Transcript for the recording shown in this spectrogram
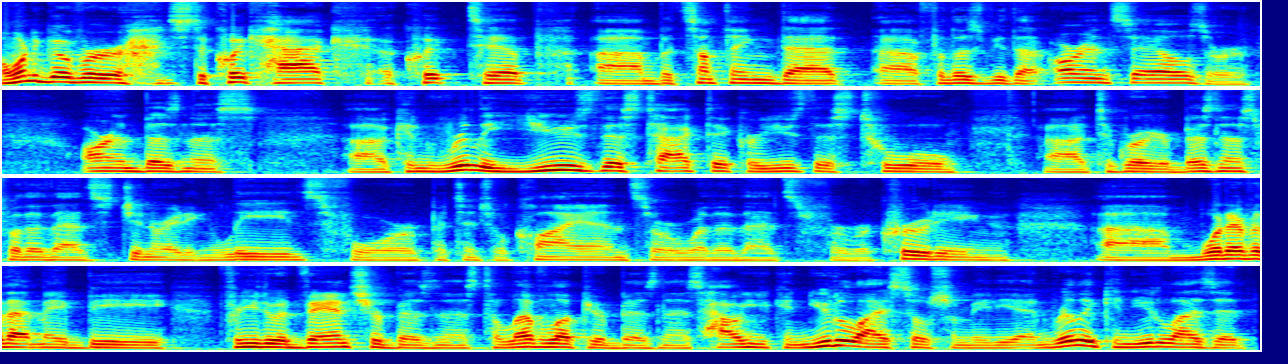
I want to go over just a quick hack, a quick tip, um, but something that uh, for those of you that are in sales or are in business uh, can really use this tactic or use this tool uh, to grow your business, whether that's generating leads for potential clients or whether that's for recruiting, um, whatever that may be, for you to advance your business, to level up your business, how you can utilize social media and really can utilize it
